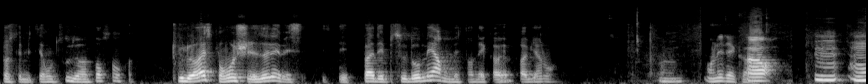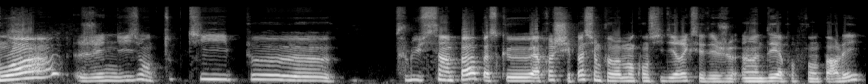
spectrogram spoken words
pense que t'es en dessous de 1%. Quoi. Tout le reste, pour moi, je suis désolé, mais c'est pas des pseudo-merdes, mais t'en es quand même pas bien loin. On est d'accord. Alors, moi, j'ai une vision un tout petit peu plus sympas parce que après je sais pas si on peut vraiment considérer que c'est des jeux 1D à proprement parler,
